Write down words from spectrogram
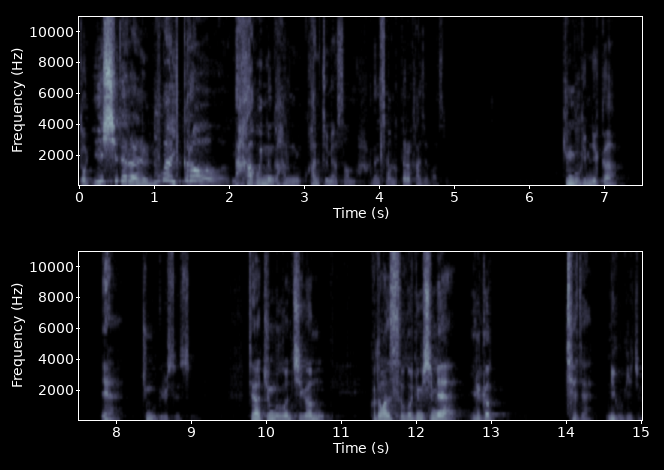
또 이 시대를 누가 이끌어 나가고 있는가 하는 관점에서 많은 생각들을 가져봤습니다. 중국입니까? 예, 중국일 수 있습니다. 제가 중국은 지금 그동안 서구 중심의 일극 체제, 미국이죠.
